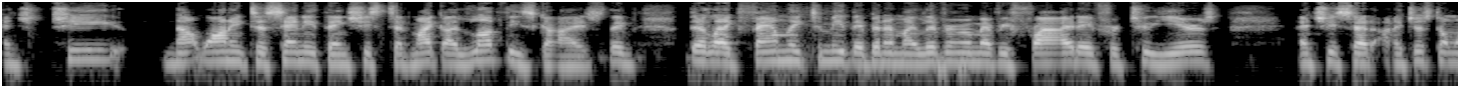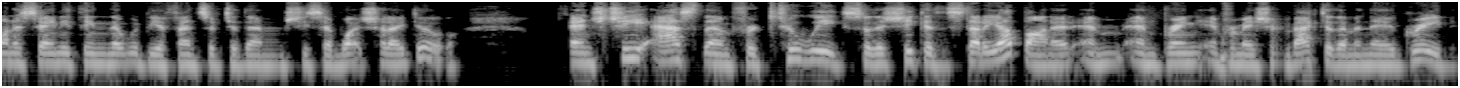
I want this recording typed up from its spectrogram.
And she not wanting to say anything she said mike i love these guys. They've they're like family to me. They've been in my living room every friday for two years. And she said i just don't want to say anything that would be offensive to them. She said what should i do and she asked them for two weeks so that she could study up on it and, and bring information back to them and they agreed.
